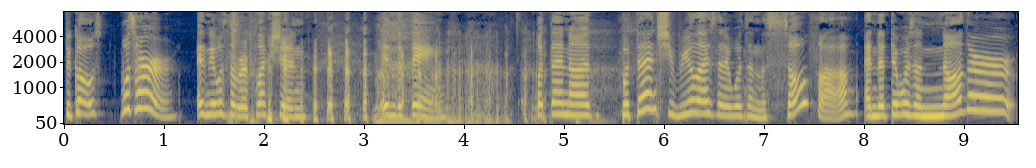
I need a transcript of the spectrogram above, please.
the ghost was her. And it was the reflection in the thing. But then, uh, but then she realized that it was on the sofa and that there was another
